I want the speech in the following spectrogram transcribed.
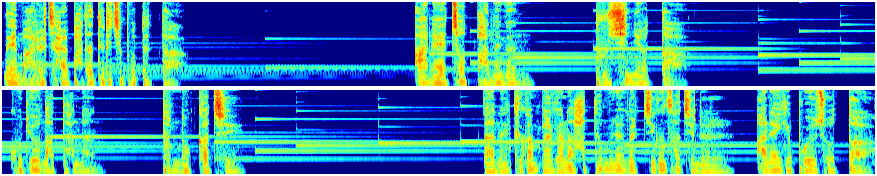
내 말을 잘 받아들이지 못했다. 아내의 첫 반응은 불신이었다. 곧이어 나타난 분노까지. 나는 그간 발견한 하트 문양을 찍은 사진을 아내에게 보여주었다.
